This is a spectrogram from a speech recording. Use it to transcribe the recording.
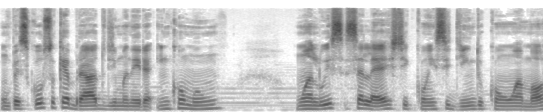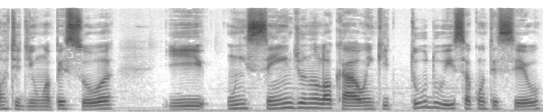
Um pescoço quebrado de maneira incomum, uma luz celeste coincidindo com a morte de uma pessoa e um incêndio no local em que tudo isso aconteceu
